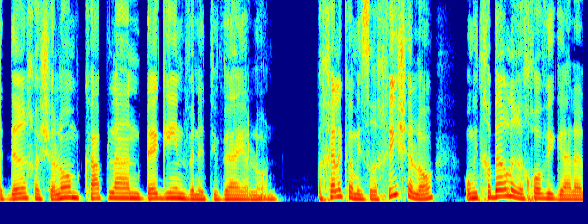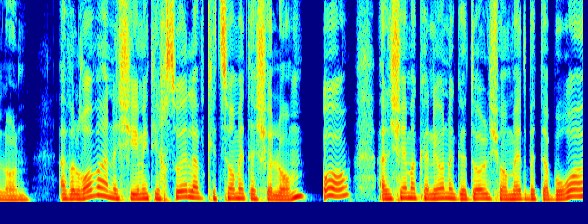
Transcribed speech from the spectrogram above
את דרך השלום, קפלן, בגין ונתיבי איילון. בחלק המזרחי שלו, הוא מתחבר לרחוב יגאל אלון, אבל רוב האנשים התייחסו אליו כצומת השלום, או על שם הקניון הגדול שעומד בטבורו,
